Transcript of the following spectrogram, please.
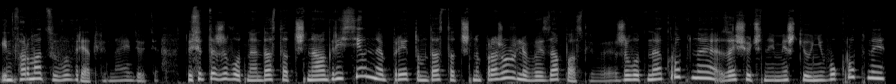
информацию вы вряд ли найдете. То есть это животное достаточно агрессивное, при этом достаточно прожорливое и запасливое. Животное крупное, защечные мешки у него крупные.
